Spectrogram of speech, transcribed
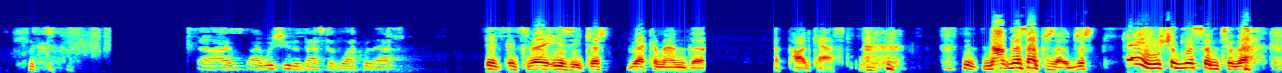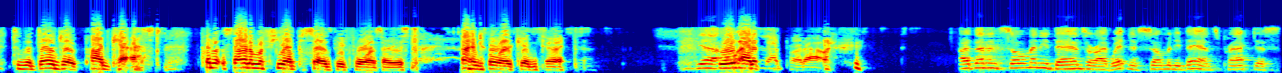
uh, I, I wish you the best of luck with that. It, it's very easy. Just recommend the podcast. Not this episode. Just hey, you should listen to the to the Dojo podcast. Put it, start them a few episodes before, so it's time to work into it. Yeah, We'll I- edit that part out. I've been in so many bands, or I've witnessed so many bands practice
